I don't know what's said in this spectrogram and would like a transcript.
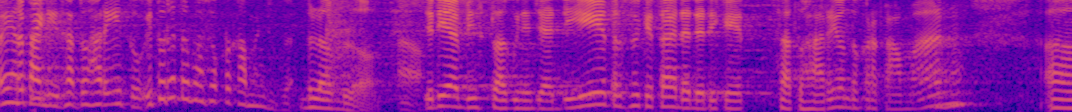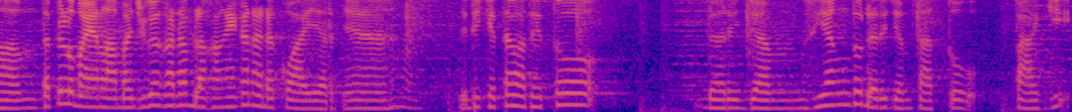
Oh yang tadi satu hari itu, itu udah termasuk rekaman juga? Belum belum. Oh. Jadi abis lagunya jadi, terus kita ada dedicate satu hari untuk rekaman. Em, tapi lumayan lama juga karena belakangnya kan ada choirnya. Jadi kita waktu itu dari jam siang tuh dari jam satu pagi,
